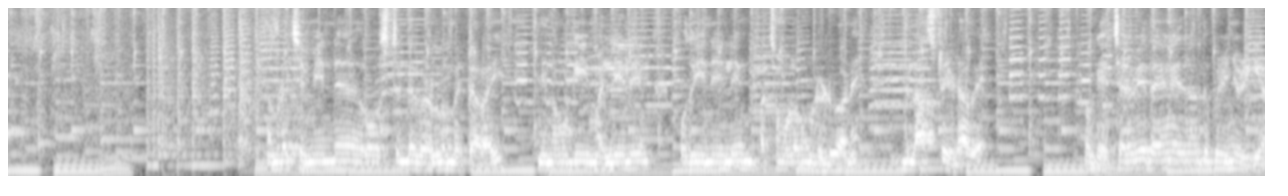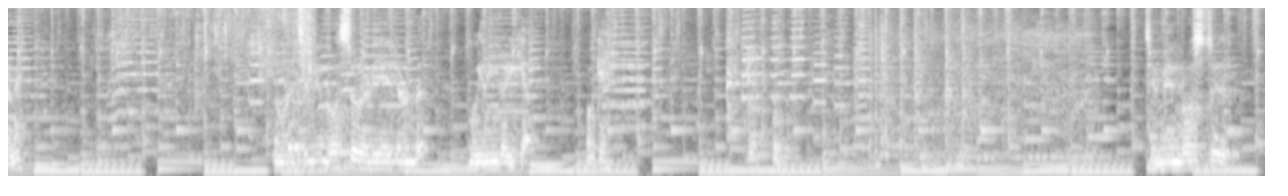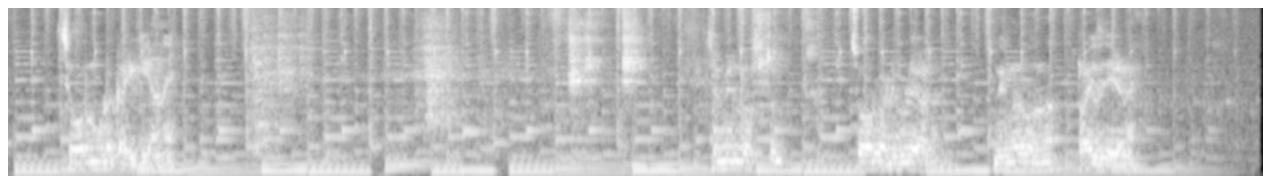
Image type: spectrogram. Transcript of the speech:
നമ്മുടെ ചെമ്മീന്റെ റോസ്റ്റിന്റെ വെള്ളം വെറ്റാറായി. ഇനി നമുക്ക് ഈ മല്ലിയിലയും പുതിനയിലയും പച്ചമുളകും കൂടി ഇടുവാണേ. ഇത് ലാസ്റ്റ് ഇടാവേ. ഓക്കെ ചിലവിയ തേങ്ങ ഇതിനകത്ത് പിഴിഞ്ഞൊഴിക്കുകയാണേ. നമ്മുടെ ചെമ്മീൻ റോസ്റ്റ് റെഡി ആയിട്ടുണ്ട്. നമുക്കിനി കഴിക്കാം. ഓക്കെ ചെമ്മീൻ റോസ്റ്റ് ചോറും കൂടെ കഴിക്കുകയാണേ. ചെമ്മീൻ റോസ്റ്റും ചോറും അടിപൊളിയാണ്. നിങ്ങളും ഒന്ന് ട്രൈ ചെയ്യണേ.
